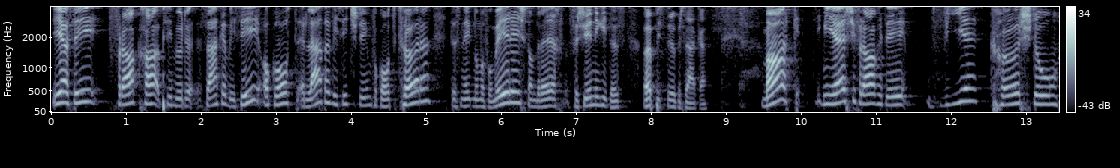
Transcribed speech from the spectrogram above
Ich habe sie gefragt, ob sie würden sagen, wie sie auch Gott erleben, wie sie die Stimme von Gott hören, dass nicht nur von mir ist, sondern eigentlich verschiedene, das etwas darüber sagen. Mark, meine erste Frage ist, wie hörst du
